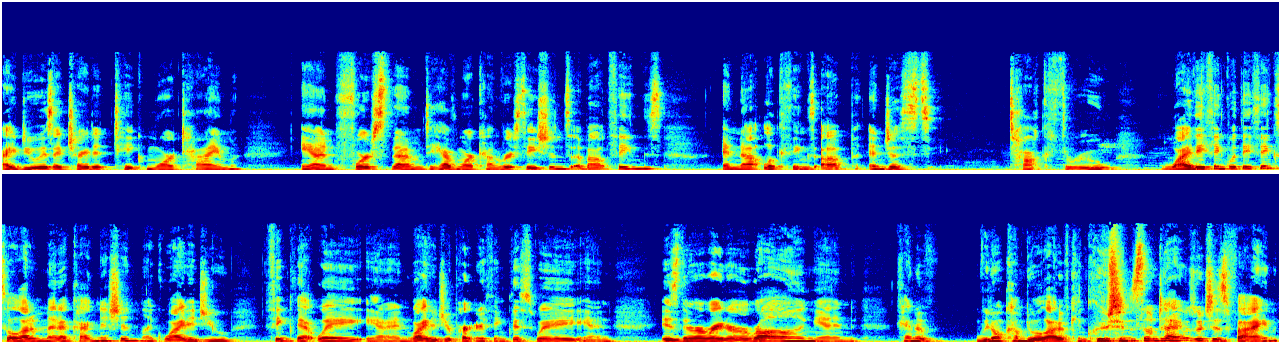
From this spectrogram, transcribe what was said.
I do is I try to take more time and force them to have more conversations about things and not look things up and just talk through why they think what they think. So, a lot of metacognition like, why did you think that way? And why did your partner think this way? And is there a right or a wrong? And kind of, we don't come to a lot of conclusions sometimes, which is fine.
